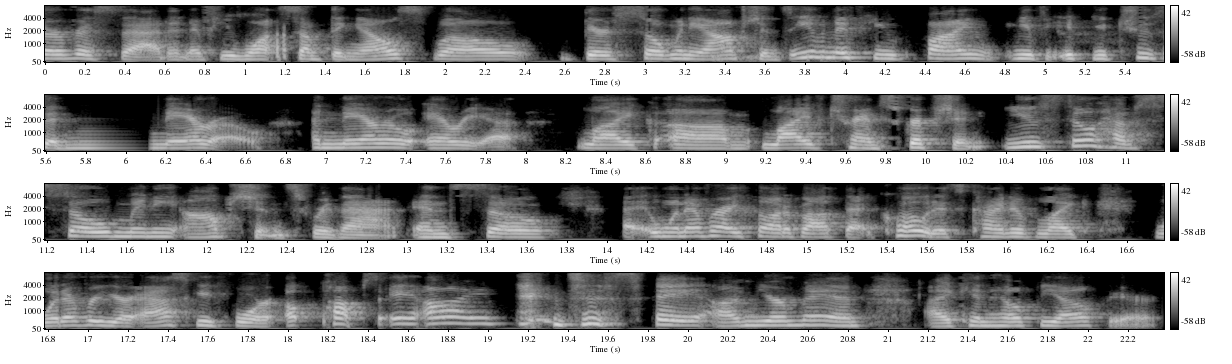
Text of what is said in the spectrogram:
service that. And if you want something else well there's so many options. Even if you find if, if you choose a narrow a narrow area like um, live transcription you still have so many options for that. And so uh, whenever i thought about that quote it's kind of like whatever you're asking for up pops ai to say i'm your man. I can help you out there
